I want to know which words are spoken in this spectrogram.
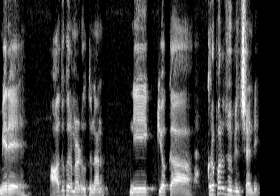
మీరే ఆదుకురమని అడుగుతున్నాను. నీ యొక్క కృపను చూపించండి.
